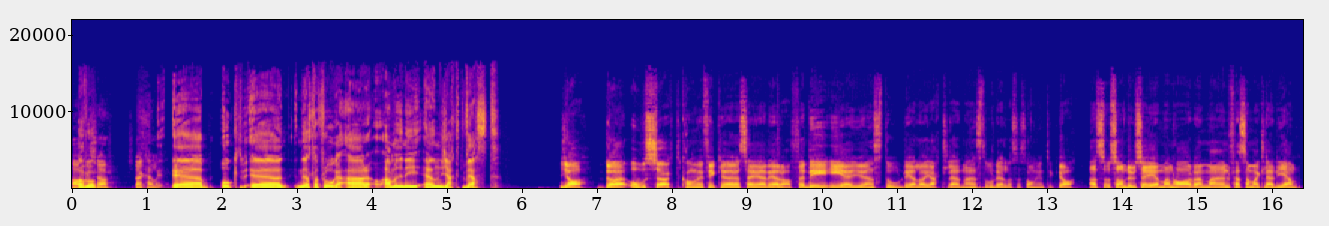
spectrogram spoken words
ja, förlåt. kör. Kalle. Eh, och eh, nästa fråga är, använder ni en jaktväst? Ja, då osökt kommer, fick jag säga det då. För det är ju en stor del av jackkläderna, en stor del av säsongen tycker jag. Alltså som du säger, man har, man har ungefär samma kläder jämt.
